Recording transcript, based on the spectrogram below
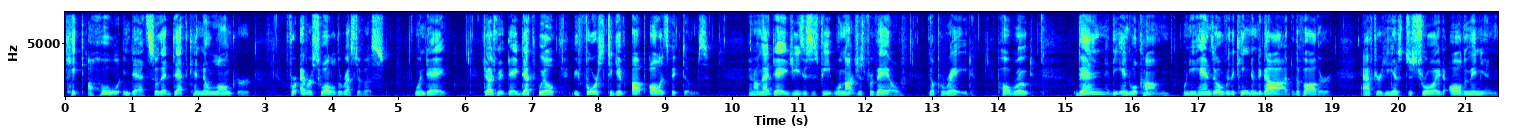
kicked a hole in death so that death can no longer forever swallow the rest of us. One day, Judgment Day, death will be forced to give up all its victims. And on that day, Jesus' feet will not just prevail, they'll parade. Paul wrote, Then the end will come, when he hands over the kingdom to God, the Father, after he has destroyed all dominion,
